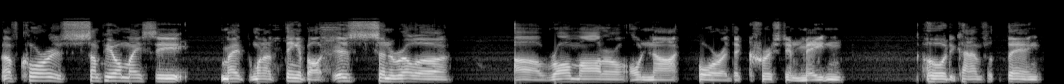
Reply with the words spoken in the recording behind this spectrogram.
of course, some people might see might want to think about is Cinderella a role model or not for the Christian maiden hood kind of thing,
